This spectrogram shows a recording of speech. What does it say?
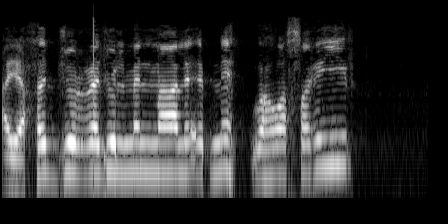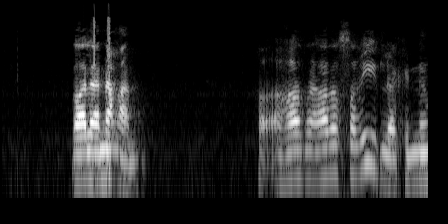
أيحج الرجل من مال ابنه وهو صغير؟ قال نعم. هذا هذا صغير لكنه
